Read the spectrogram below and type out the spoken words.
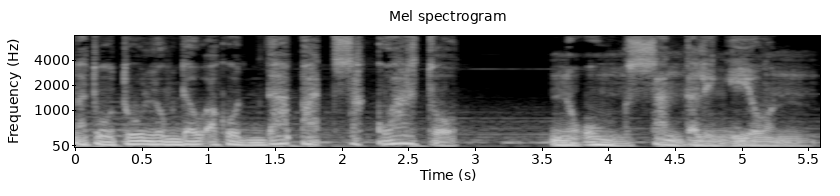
Natutulog daw ako dapat sa kwarto noong sandaling iyon.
